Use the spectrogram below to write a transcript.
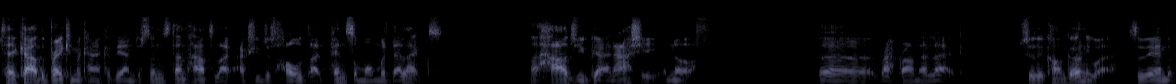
Take out the breaking mechanic at the end. Just understand how to like actually just hold like pin someone with their legs. Like, how do you get an ashy enough uh, wrap around their leg so they can't go anywhere? So they end up,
